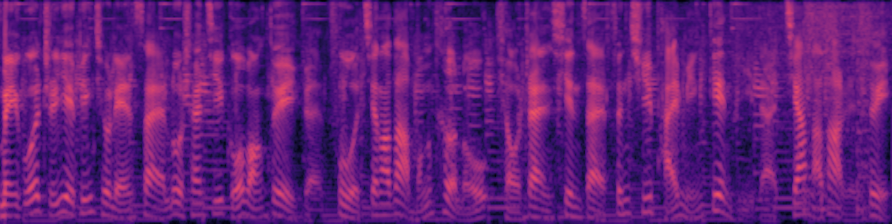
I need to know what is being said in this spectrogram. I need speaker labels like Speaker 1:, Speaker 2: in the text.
Speaker 1: 美国职业冰球联赛洛杉矶国王队远赴加拿大蒙特娄挑战现在分区排名垫底的加拿大人队。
